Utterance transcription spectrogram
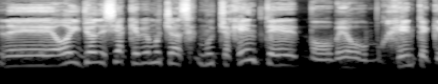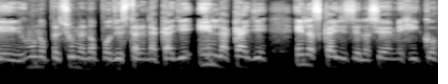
Eh, hoy yo decía que veo muchas, mucha gente, o veo gente que uno presume no podría estar en la calle, en la calle, en las calles de la Ciudad de México.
